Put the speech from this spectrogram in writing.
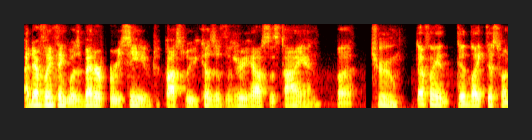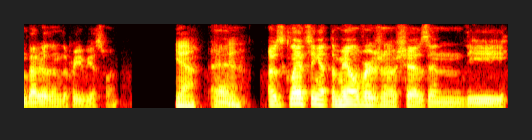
I definitely think was better received, possibly because of the Three Houses tie-in. But true. definitely did like this one better than the previous one. Yeah. And Yeah. I was glancing at the male version of Shez, and the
